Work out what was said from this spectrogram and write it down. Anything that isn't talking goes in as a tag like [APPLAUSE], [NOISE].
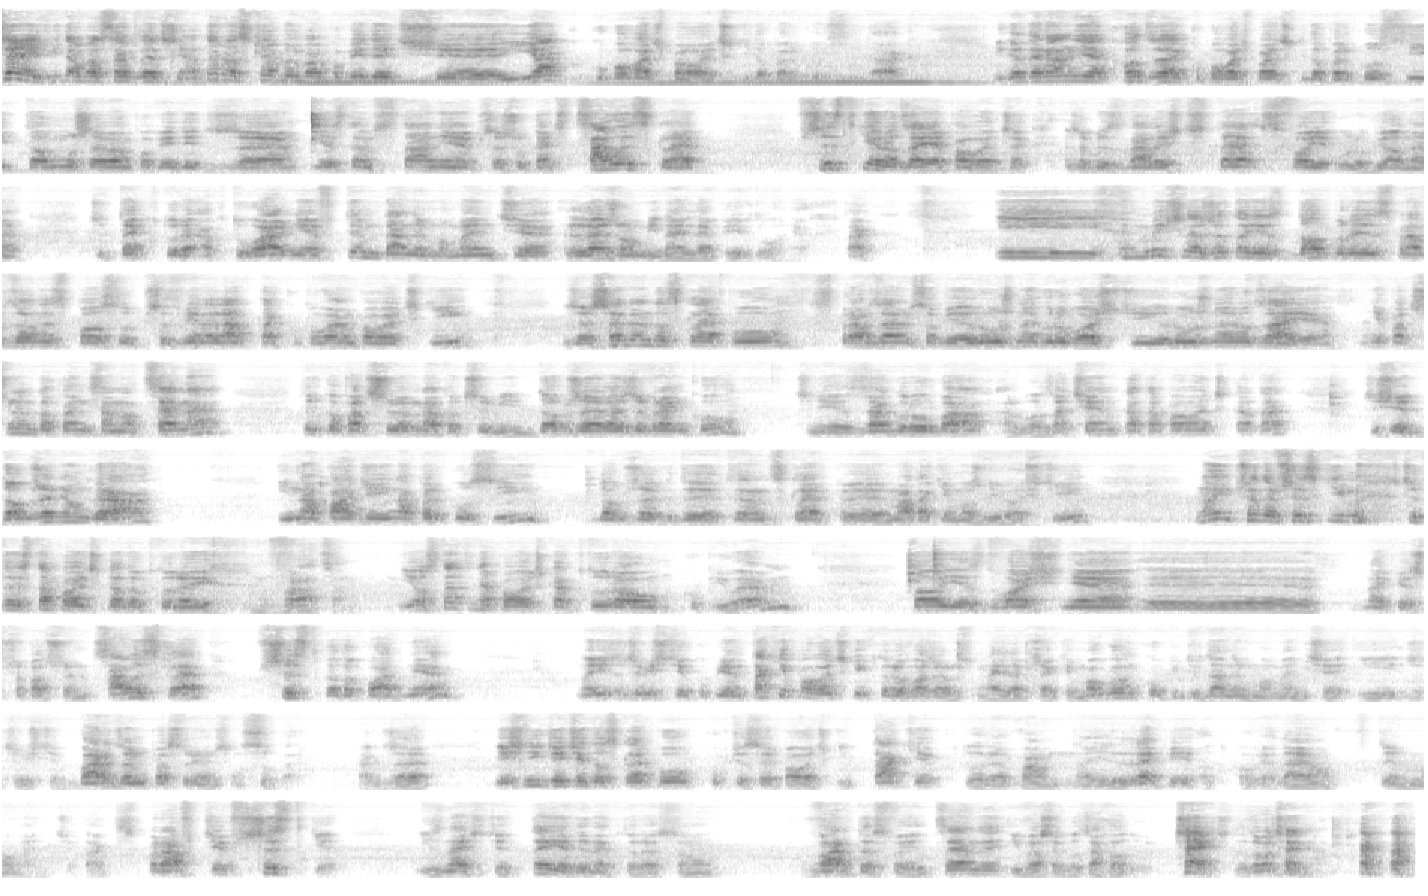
Cześć, witam Was serdecznie. A teraz chciałbym Wam powiedzieć, e, jak kupować pałeczki do perkusji, tak? I generalnie jak chodzę kupować pałeczki do perkusji, to muszę Wam powiedzieć, że jestem w stanie przeszukać cały sklep, wszystkie rodzaje pałeczek, żeby znaleźć te swoje ulubione, czy te, które aktualnie w tym danym momencie leżą mi najlepiej w dłoniach? I myślę, że to jest dobry, sprawdzony sposób. Przez wiele lat tak kupowałem pałeczki, że szedłem do sklepu, sprawdzałem sobie różne grubości, różne rodzaje. Nie patrzyłem do końca na cenę, tylko patrzyłem na to, czy mi dobrze leży w ręku, czy nie jest za gruba albo za cienka ta pałeczka, tak? Czy się dobrze nią gra i na padzie, i na perkusji. Dobrze, gdy ten sklep ma takie możliwości. No i przede wszystkim, czy to jest ta pałeczka, do której wracam. I ostatnia pałeczka, którą kupiłem, to jest właśnie. Yy, najpierw przepatrzyłem cały sklep, wszystko dokładnie. No i rzeczywiście kupiłem takie pałeczki, które uważam, że są najlepsze, jakie mogłem kupić w danym momencie i rzeczywiście bardzo mi pasują są super. Także jeśli idziecie do sklepu, kupcie sobie pałeczki takie, które Wam najlepiej odpowiadają w tym momencie. Tak? Sprawdźcie wszystkie i znajdźcie te jedyne, które są warte swojej ceny i Waszego zachodu. Cześć, do zobaczenia. [LAUGHS]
